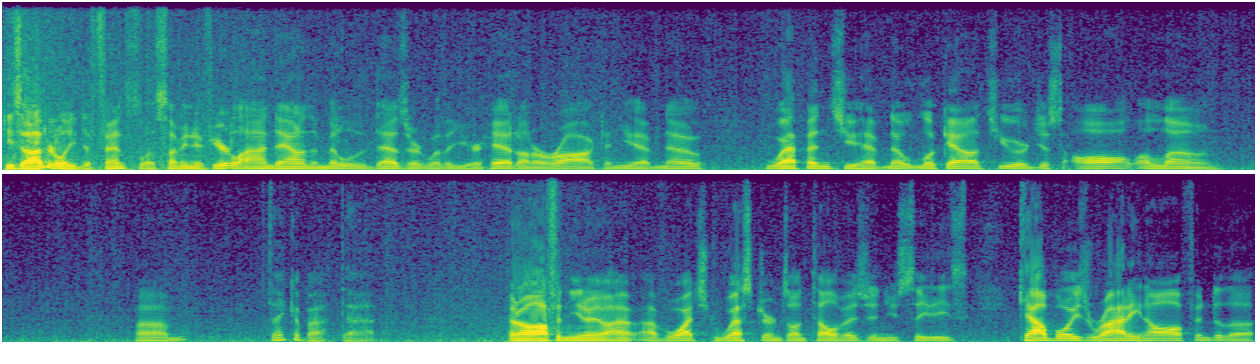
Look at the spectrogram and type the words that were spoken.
He's utterly defenseless. I mean, if you're lying down in the middle of the desert with your head on a rock and you have no weapons, you have no lookouts, you are just all alone. Um, think about that. And often, you know, I, have watched westerns on television. You see these cowboys riding off into the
